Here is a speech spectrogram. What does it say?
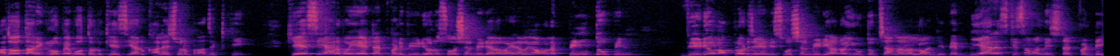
పదో తారీఖు లోపే పోతాడు కేసీఆర్ కాళేశ్వరం ప్రాజెక్ట్కి. కేసీఆర్ పోయేటటువంటి వీడియోలు సోషల్ మీడియాలో వైరల్ కావాలి. పిన్ టు పిన్ వీడియోలు అప్లోడ్ చేయండి సోషల్ మీడియాలో యూట్యూబ్ ఛానళ్ళలో అని చెప్పి బీఆర్ఎస్కి సంబంధించినటువంటి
